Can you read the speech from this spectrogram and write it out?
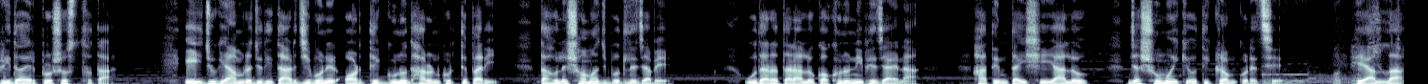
হৃদয়ের প্রশস্ততা। এই যুগে আমরা যদি তার জীবনের অর্ধেক গুণ ধারণ করতে পারি, তাহলে সমাজ বদলে যাবে। উদারতার আলো কখনো নিভে যায় না। হাতিম তাই সেই আলো যা সময়কে অতিক্রম করেছে। হে আল্লাহ,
